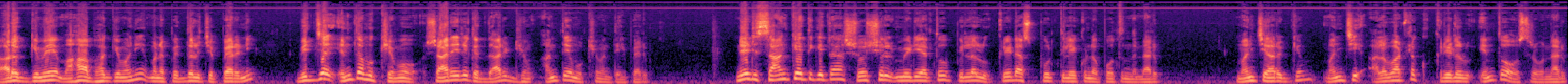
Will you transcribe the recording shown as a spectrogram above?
ఆరోగ్యమే మహాభాగ్యమని మన పెద్దలు చెప్పారని విద్య ఎంత ముఖ్యమో శారీరక దారిఢ్యం అంతే ముఖ్యమని తెలిపారు. నేటి సాంకేతికత సోషల్ మీడియాతో పిల్లలు క్రీడా స్ఫూర్తి లేకుండా పోతుందన్నారు. మంచి ఆరోగ్యం మంచి అలవాట్లకు క్రీడలు ఎంతో అవసరమన్నారు.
